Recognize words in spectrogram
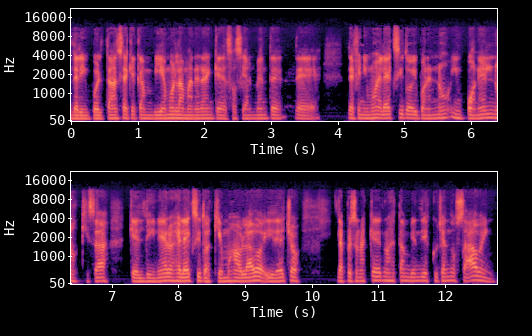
de la importancia que cambiemos la manera en que socialmente eh, definimos el éxito y ponernos, imponernos quizás que el dinero es el éxito. Aquí hemos hablado y de hecho las personas que nos están viendo y escuchando saben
